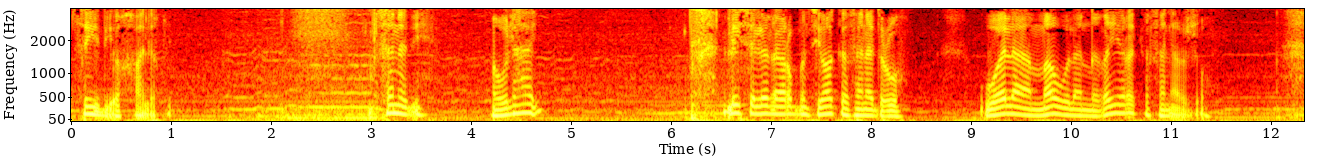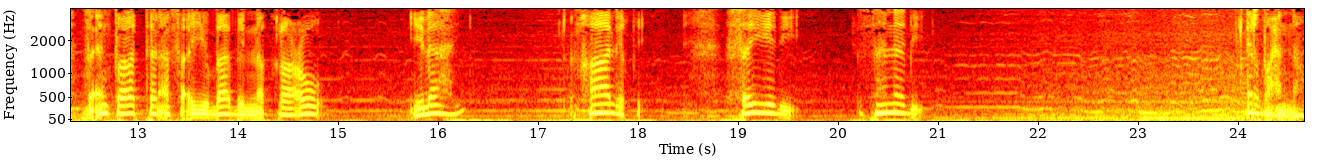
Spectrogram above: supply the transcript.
سيدي وخالقي سندي مولاي. ليس لنا رب سواك فندعوه ولا مولى غيرك فنرجوه. فإن طردتنا فأي باب نقرع إلهي خالقي سيدي سندي. ارضى عنا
